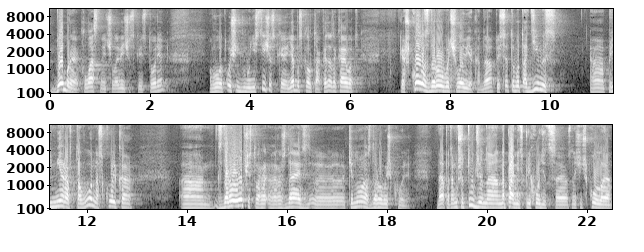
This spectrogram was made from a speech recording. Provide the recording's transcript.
добрая, классная человеческая история, вот, очень гуманистическая. Я бы сказал так, это такая вот такая школа здорового человека, да, то есть это вот один из э, примеров того, насколько э, здоровое общество рождает э, кино о здоровой школе. Да, потому что тут же на, на память приходится значит, школа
